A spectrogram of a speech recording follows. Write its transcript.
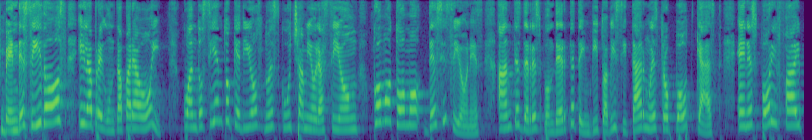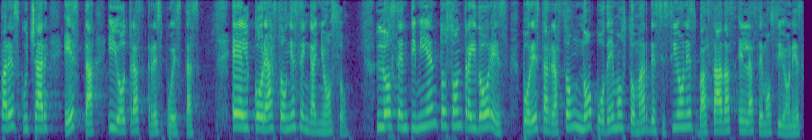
Bendecidos. Y la pregunta para hoy, cuando siento que Dios no escucha mi oración, ¿cómo tomo decisiones? Antes de responderte, te invito a visitar nuestro podcast en Spotify para escuchar esta y otras respuestas. El corazón es engañoso los sentimientos son traidores. Por esta razón no podemos tomar decisiones basadas en las emociones.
